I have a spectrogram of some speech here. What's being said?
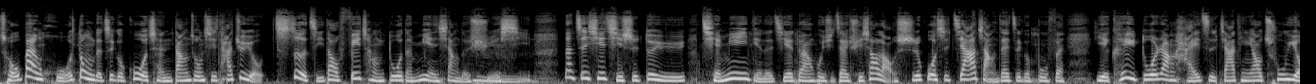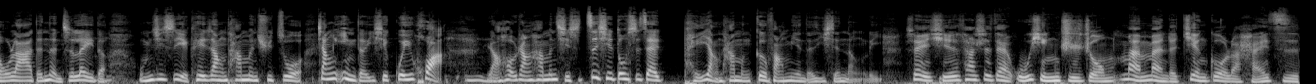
筹办活动的这个过程当中，其实它就有涉及到非常多的面向的学习。那这些其实对于前面一点的阶段，或许在学校老师或是家长在这个部分，也可以多让孩子家庭要出游啦等等之类的。我们其实也可以让他们去做。相应的一些规划，然后让他们其实这些都是在。培养他们各方面的一些能力。所以其实他是在无形之中，慢慢的建构了孩子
